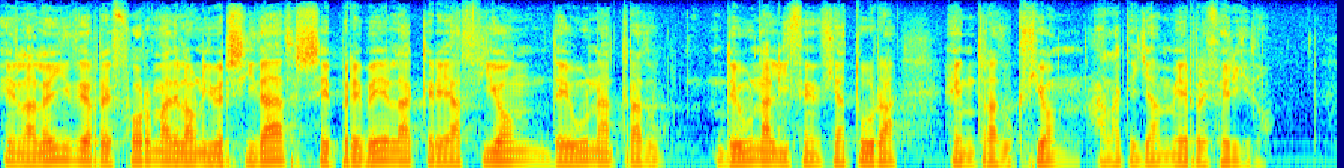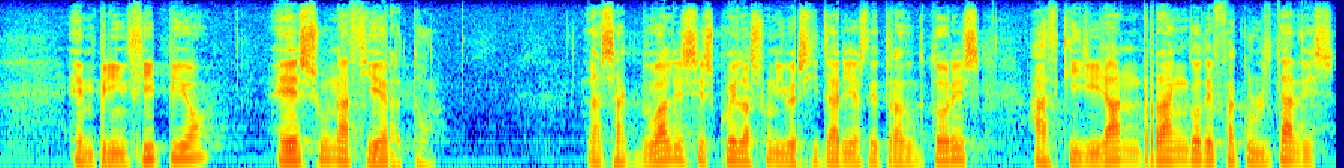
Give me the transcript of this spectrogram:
En la ley de reforma de la universidad se prevé la creación de una traducción de una licenciatura en traducción, a la que ya me he referido. En principio, es un acierto. Las actuales escuelas universitarias de traductores adquirirán rango de facultades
